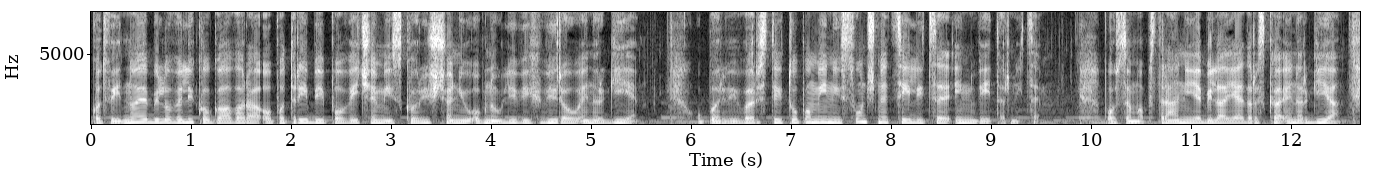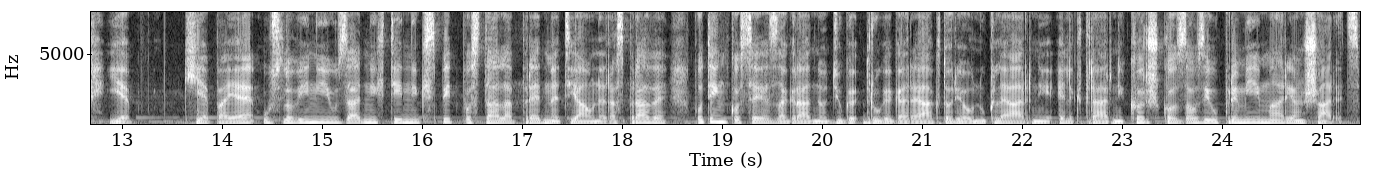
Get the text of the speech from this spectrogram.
Kot vedno je bilo veliko govora o potrebi po večjem izkoriščanju obnovljivih virov energije. V prvi vrsti to pomeni sončne celice in veternice. Povsem ob strani je bila jedrska energija, je, kje pa je v Sloveniji v zadnjih tednih spet postala predmet javne razprave, potem ko se je za gradnjo drugega reaktorja v nuklearni elektrarni Krško zauzel premijer Marjan Šarec.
